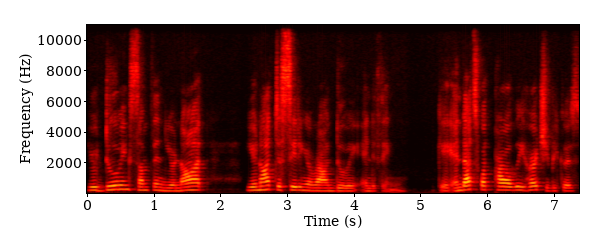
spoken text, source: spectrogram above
You're doing something you're not you're not just sitting around doing anything. Okay. And that's what probably hurts you because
